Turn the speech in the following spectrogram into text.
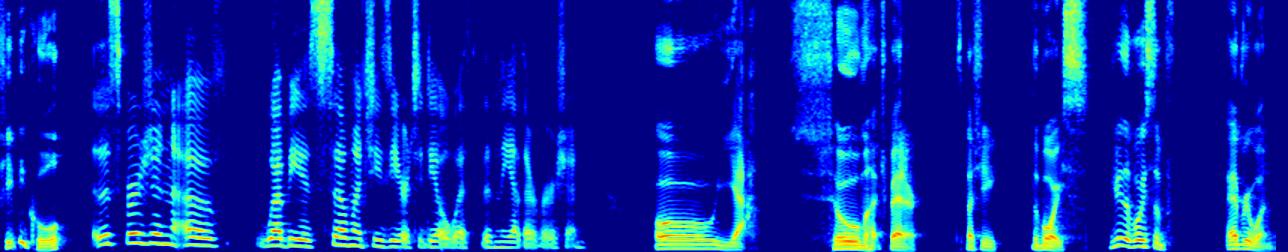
she'd be cool. This version of Webby is so much easier to deal with than the other version. Oh, yeah. So much better. Especially the voice. You hear the voice of everyone.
